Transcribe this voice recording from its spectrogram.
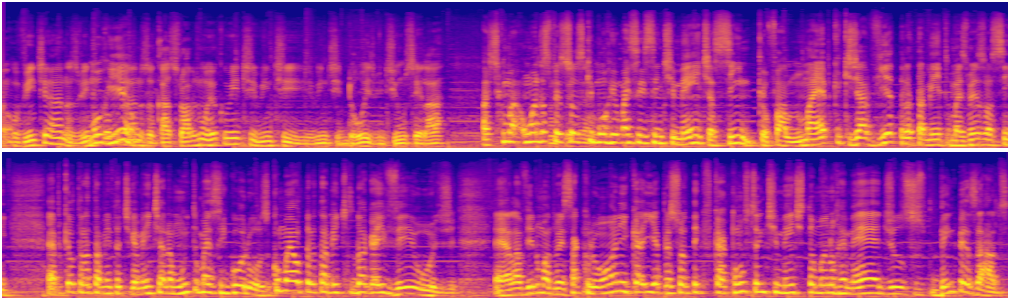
Morriam. Com 20 anos, 20 e poucos Morriam. anos. O Castro Alves morreu com 20, 20, 22, 21, sei lá. Acho que uma, uma das Não pessoas que morreu mais recentemente, assim, que eu falo, numa época que já havia tratamento, mas mesmo assim, é porque o tratamento antigamente era muito mais rigoroso. Como é o tratamento do HIV hoje? Ela vira uma doença crônica e a pessoa tem que ficar constantemente tomando remédios bem pesados.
